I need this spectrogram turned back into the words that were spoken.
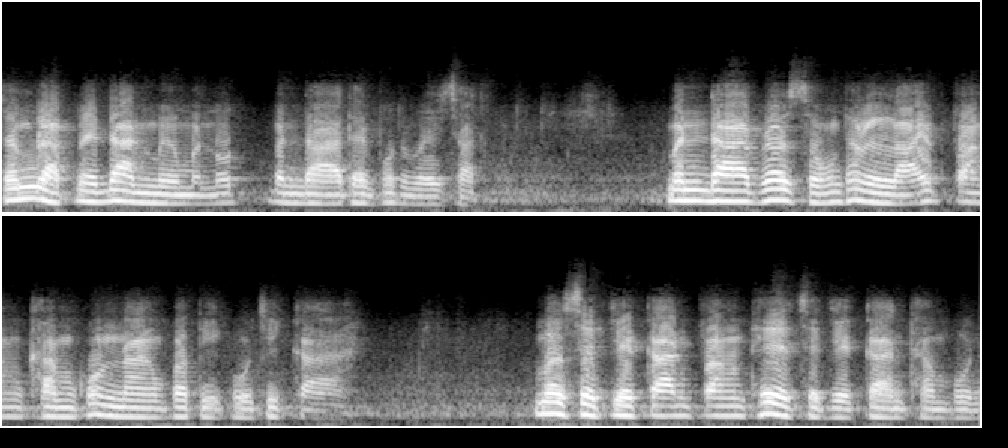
สำหรับในด้านเมืองมนุษย์บรรดาท่านพุทธบริษัท บรรดาพระสงฆ์ทั้งหลายฟังคำของนางปฏิปูชิกา เมื่อเสร็จจากการฟังเทศเสร็จจากการทำบุญ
